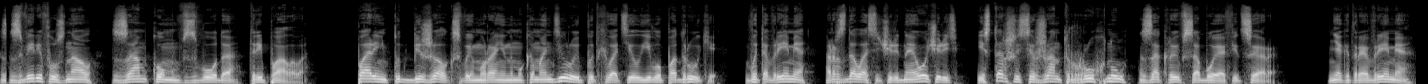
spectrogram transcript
Зверев узнал замком взвода Трипалова. Парень подбежал к своему раненому командиру и подхватил его под руки. В это время раздалась очередная очередь, и старший сержант рухнул, закрыв собой офицера. Некоторое время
